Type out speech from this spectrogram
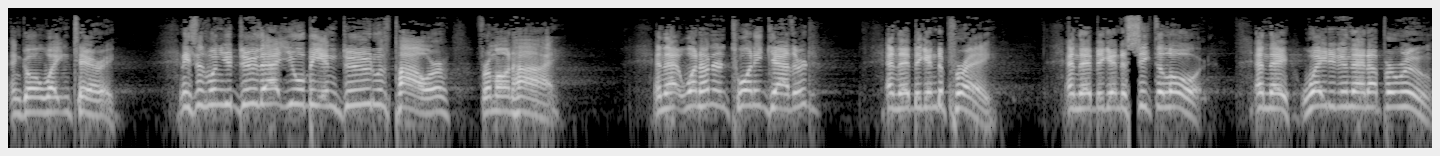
And go and wait and tarry. And he says, when you do that, you will be endued with power from on high. And that 120 gathered, and they began to pray, and they began to seek the Lord, and they waited in that upper room.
